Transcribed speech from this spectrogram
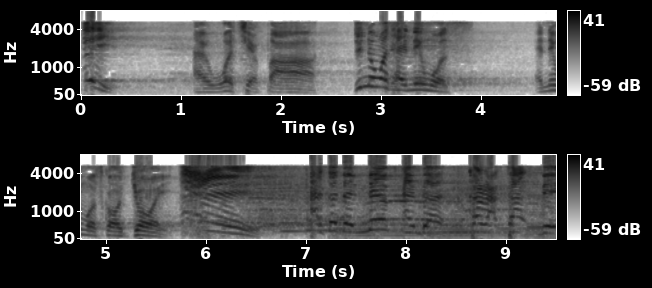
Hey, I watch her. Pa. Do you know what her name was? Her name was called Joy. Hey, I said the name and the character they,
